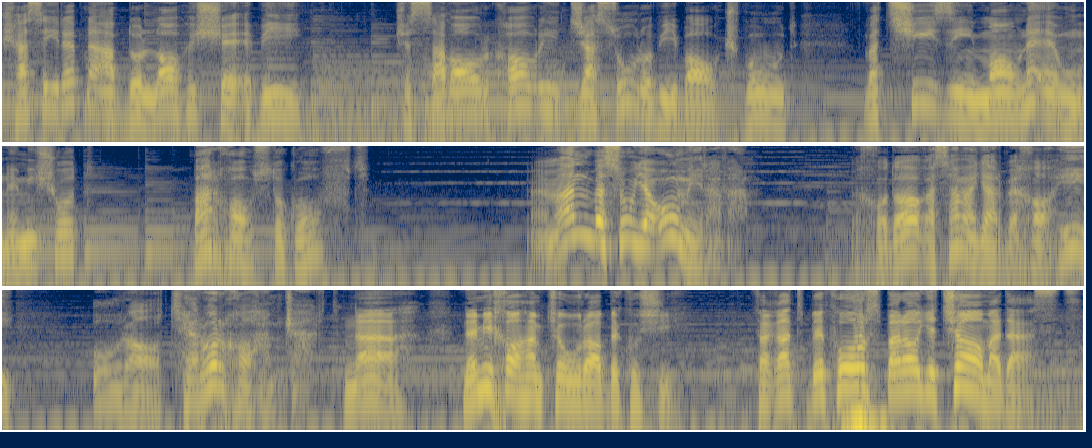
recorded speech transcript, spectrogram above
کسیر ابن عبدالله شعبی که سوارکاری جسور و بیباک بود و چیزی مانع او نمی‌شد برخواست و گفت من به سوی او می‌روم. به خدا قسم اگر بخواهی او را ترور خواهم کرد. نه نمی‌خواهم که او را بکشی. فقط بپرس برای چه آمده است.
